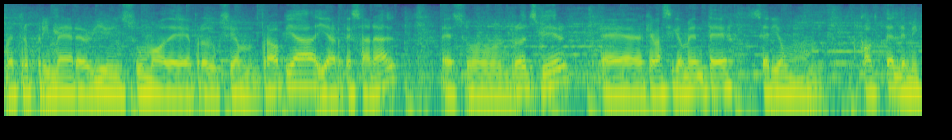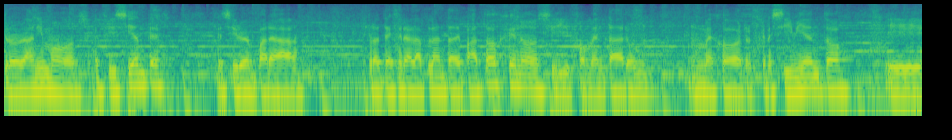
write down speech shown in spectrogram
nuestro primer bioinsumo de producción propia y artesanal. Es un Roots Beer, eh, que básicamente sería un cóctel de microorganismos eficientes que sirven para proteger a la planta de patógenos y fomentar un, un mejor crecimiento y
